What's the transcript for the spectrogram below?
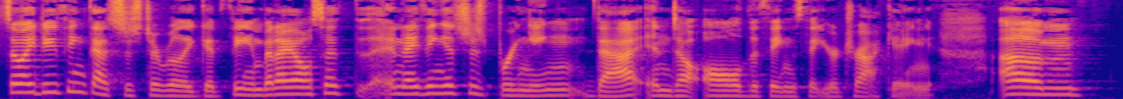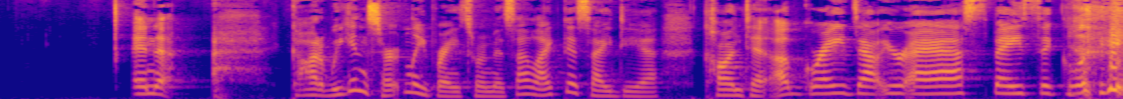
So I do think that's just a really good theme, but I also, and I think it's just bringing that into all the things that you're tracking. Um, and God, we can certainly brainstorm this. I like this idea. Content upgrades out your ass, basically.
